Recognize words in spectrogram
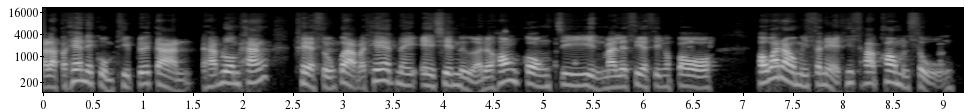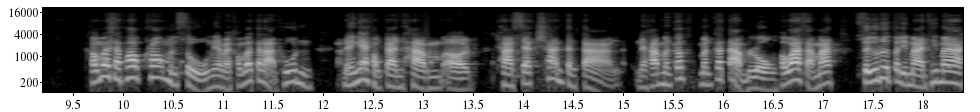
ระดับประเทศในกลุ่มทิปด้วยกันนะครับรวมทั้งเทรดสูงกว่าประเทศในเอเชียเหนือเนอฮ่องกงจีน มาเลเซียสิงคโปร์เพราะว่าเรามีเสน่ห์ที่สภาพคล่องมันสูงคำว่าสภาพคล่องมันสูงเนี่ยหมายความว่าตลาดหุ้นในแง่ของการทำเอ่อ transaction ต่างๆนะครับมันก็มันก็ต่ำลง เพราะว่าสามารถซื้อด้วยปริมาณที่มาก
